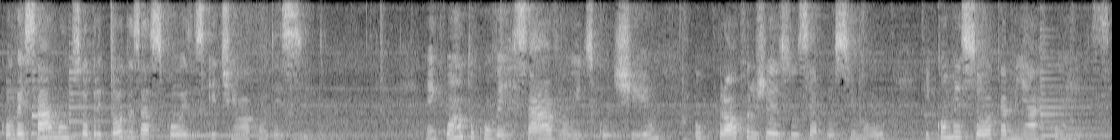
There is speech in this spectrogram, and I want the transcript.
Conversavam sobre todas as coisas que tinham acontecido. Enquanto conversavam e discutiam, o próprio Jesus se aproximou e começou a caminhar com eles.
